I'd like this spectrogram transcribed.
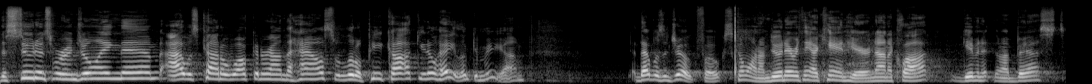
The students were enjoying them. I was kind of walking around the house with a little peacock, you know, hey, look at me. I'm that was a joke, folks. Come on, I'm doing everything I can here. Nine o'clock, giving it my best.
